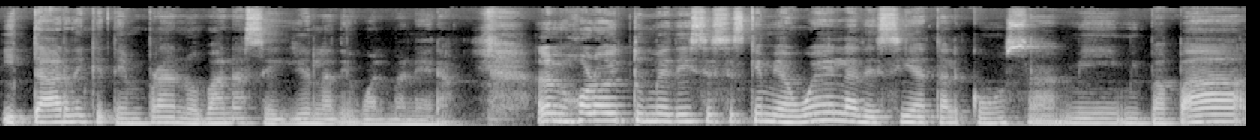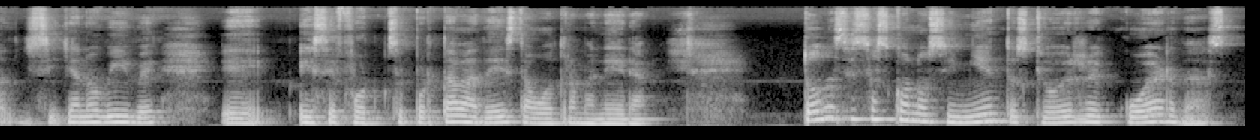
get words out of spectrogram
y tarde que temprano van a seguirla de igual manera. A lo mejor hoy tú me dices, es que mi abuela decía tal cosa, mi, papá, si ya no vive, eh, se portaba de esta u otra manera. Todos esos conocimientos que hoy recuerdas,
